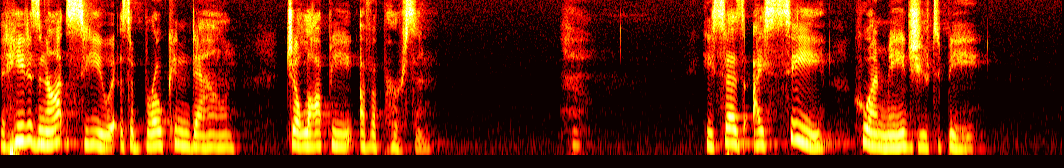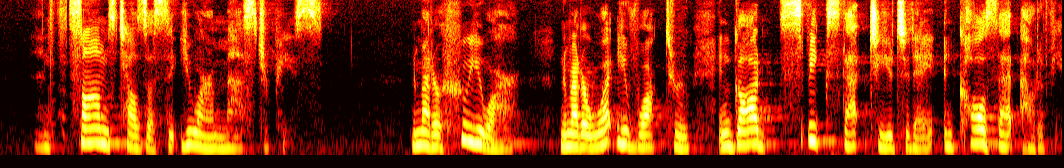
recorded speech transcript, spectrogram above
That He does not see you as a broken down jalopy of a person. He says, I see who I made you to be. And Psalms tells us that you are a masterpiece. No matter who you are, no matter what you've walked through. And God speaks that to you today and calls that out of you.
